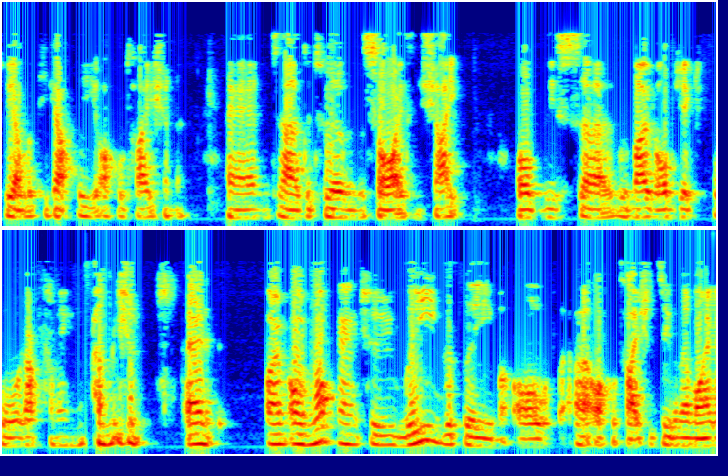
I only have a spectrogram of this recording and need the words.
to be able to pick up the occultation and uh, determine the size and shape of this uh, remote object for an upcoming mission. And I'm, I'm, not going to leave the theme of uh, occultations, even though my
